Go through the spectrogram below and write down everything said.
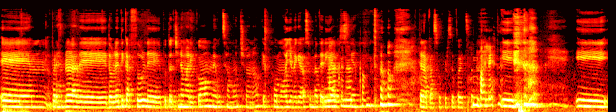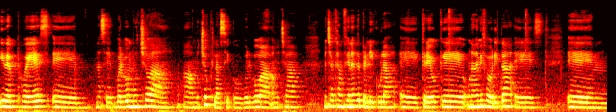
eh, por ejemplo, la de Dobletica Azul de Puto Chino Maricón me gusta mucho, ¿no? Que es como, oye, me he quedado sin batería, No lo siento. Te la paso, por supuesto. Vale. Y, y, y después, eh, no sé, vuelvo mucho a, a muchos clásicos, vuelvo a, a muchas, muchas canciones de películas. Eh, creo que una de mis favoritas es eh,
